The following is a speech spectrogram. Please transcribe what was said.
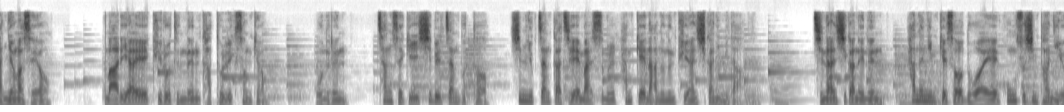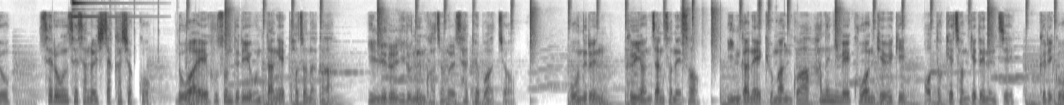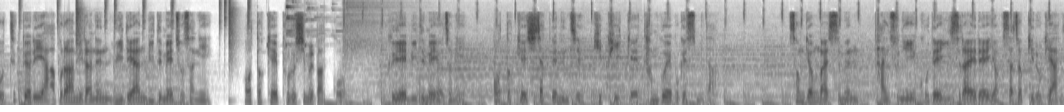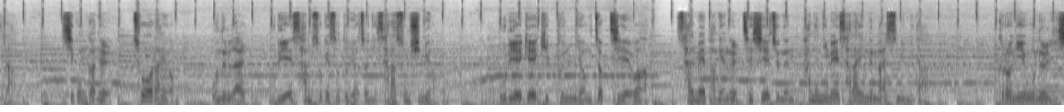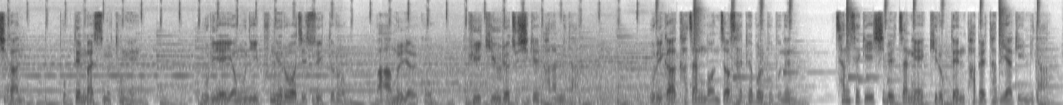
안녕하세요. 마리아의 귀로 듣는 가톨릭 성경. 오늘은 창세기 11장부터 16장까지의 말씀을 함께 나누는 귀한 시간입니다. 지난 시간에는 하느님께서 노아의 홍수 심판 이후 새로운 세상을 시작하셨고 노아의 후손들이 온 땅에 퍼져나가 인류를 이루는 과정을 살펴보았죠. 오늘은 그 연장선에서 인간의 교만과 하느님의 구원 계획이 어떻게 전개되는지 그리고 특별히 아브라함이라는 위대한 믿음의 조상이 어떻게 부르심을 받고 그의 믿음의 여정이 어떻게 시작되는지 깊이 있게 탐구해 보겠습니다. 성경 말씀은 단순히 고대 이스라엘의 역사적 기록이 아니라 시공간을 초월하여 오늘날 우리의 삶 속에서도 여전히 살아 숨쉬며 우리에게 깊은 영적 지혜와 삶의 방향을 제시해주는 하느님의 살아있는 말씀입니다. 그러니 오늘 이 시간 복된 말씀을 통해 우리의 영혼이 풍요로워질 수 있도록 마음을 열고 귀 기울여 주시길 바랍니다. 우리가 가장 먼저 살펴볼 부분은 창세기 11장에 기록된 바벨탑 이야기입니다.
